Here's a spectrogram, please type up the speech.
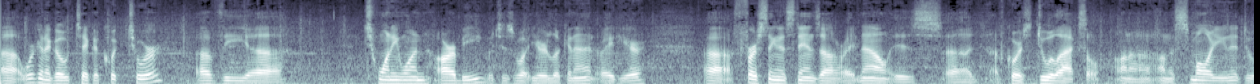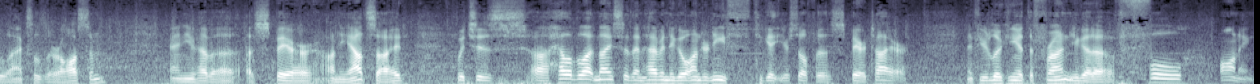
Uh, we're going to go take a quick tour of the uh, 21 RB, which is what you're looking at right here. Uh, first thing that stands out right now is, of course, dual axle. On a, on a smaller unit, dual axles are awesome and you have a, a spare on the outside, which is a hell of a lot nicer than having to go underneath to get yourself a spare tire. If you're looking at the front, you got a full awning.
